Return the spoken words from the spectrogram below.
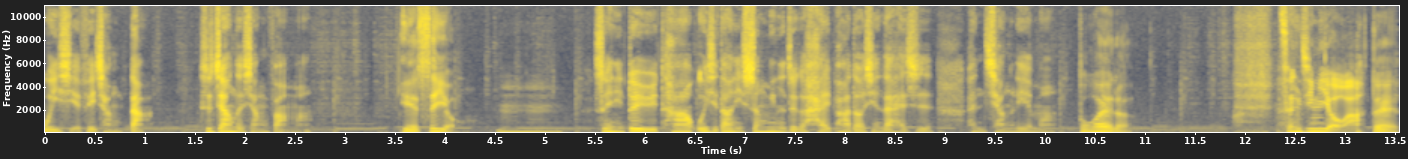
威胁非常大，是这样的想法吗？也是有。嗯。所以你对于他威胁到你生命的这个害怕，到现在还是很强烈吗？不会的，曾经有啊，对，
